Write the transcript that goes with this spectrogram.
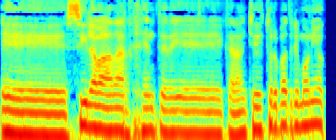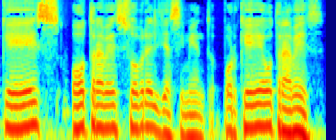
eh, sí la va a dar gente de Carabanchel Historia y Patrimonio, que es otra vez sobre el yacimiento. ¿Por qué otra vez?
